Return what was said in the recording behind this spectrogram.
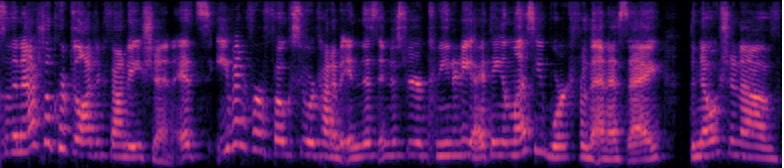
So the National Cryptologic Foundation, it's even for folks who are kind of in this industry or community, I think unless you've worked for the NSA, the notion of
